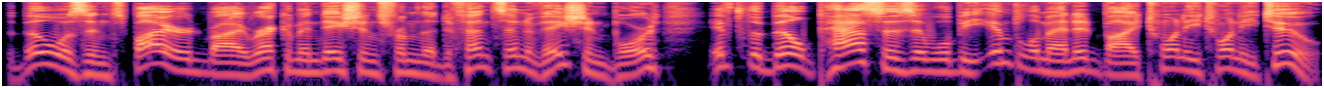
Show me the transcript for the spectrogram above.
The bill was inspired by recommendations from the Defense Innovation Board. If the bill passes, it will be implemented by 2022.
